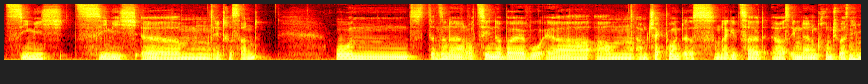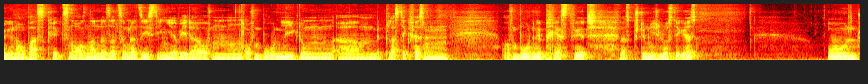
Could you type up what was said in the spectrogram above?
ziemlich, ziemlich ähm, interessant. Und dann sind da halt auch Szenen dabei, wo er ähm, am Checkpoint ist. Und da gibt es halt aus irgendeinem Grund, ich weiß nicht mehr genau was, kriegt es eine Auseinandersetzung. Da siehst du ihn ja, wie er auf dem, auf dem Boden liegt und ähm, mit Plastikfesseln auf den Boden gepresst wird, was bestimmt nicht lustig ist. Und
